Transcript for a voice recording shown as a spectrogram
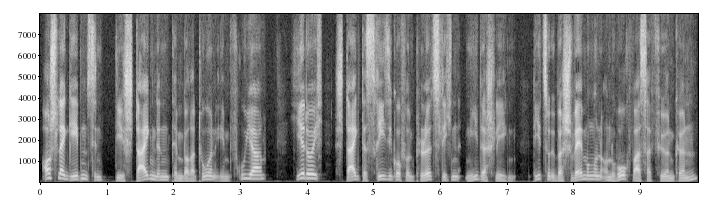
Ausschlaggebend sind die steigenden Temperaturen im Frühjahr. Hierdurch steigt das Risiko von plötzlichen Niederschlägen, die zu Überschwemmungen und Hochwasser führen können,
